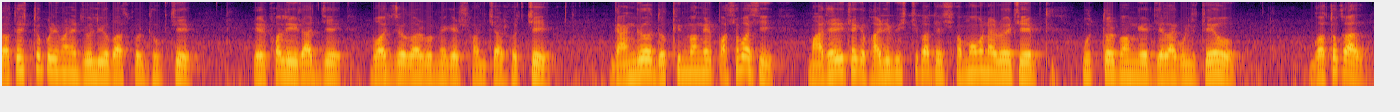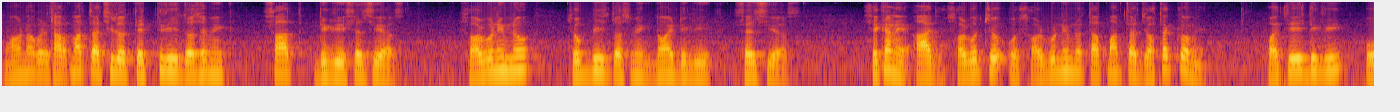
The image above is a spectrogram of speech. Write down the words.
যথেষ্ট পরিমাণে জলীয় বাষ্প ঢুকছে। এর ফলেই রাজ্যে বজ্রগর্ভ মেঘের সঞ্চার হচ্ছে। গাঙ্গেয় দক্ষিণবঙ্গের পাশাপাশি মাঝারি থেকে ভারী বৃষ্টিপাতের সম্ভাবনা রয়েছে উত্তরবঙ্গের জেলাগুলিতেও। গতকাল মহানগরের তাপমাত্রা ছিল তেত্রিশ দশমিক সাত ডিগ্রি সেলসিয়াস। সর্বনিম্ন চব্বিশ দশমিক নয় ডিগ্রি সেলসিয়াস। সেখানে আজ সর্বোচ্চ ও সর্বনিম্ন তাপমাত্রা যথাক্রমে পঁয়ত্রিশ ডিগ্রি ও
